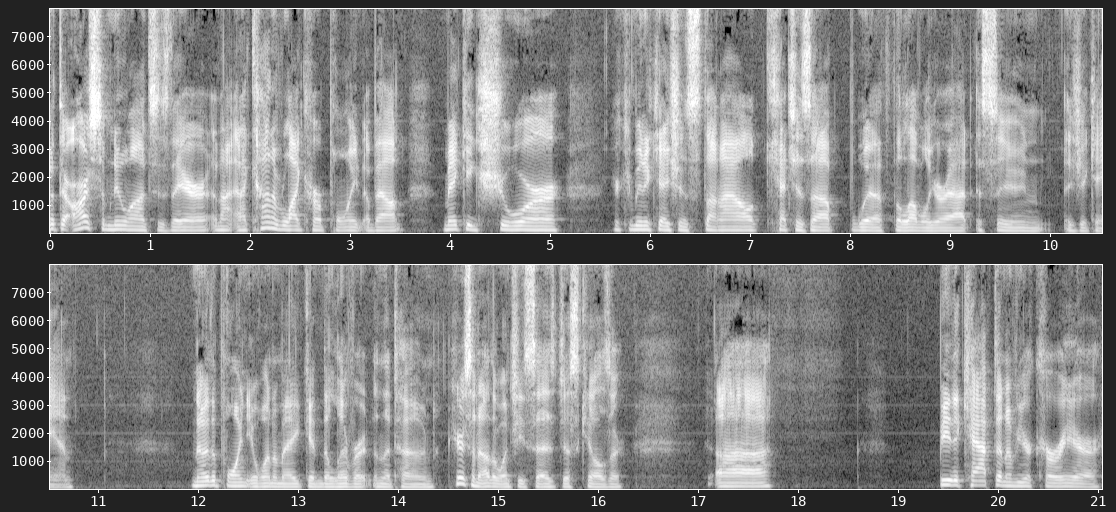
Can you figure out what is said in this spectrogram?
but there are some nuances there, and I, I kind of like her point about making sure your communication style catches up with the level you're at as soon as you can. Know the point you want to make and deliver it in the tone. Here's another one she says just kills her. Uh, be the captain of your career.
